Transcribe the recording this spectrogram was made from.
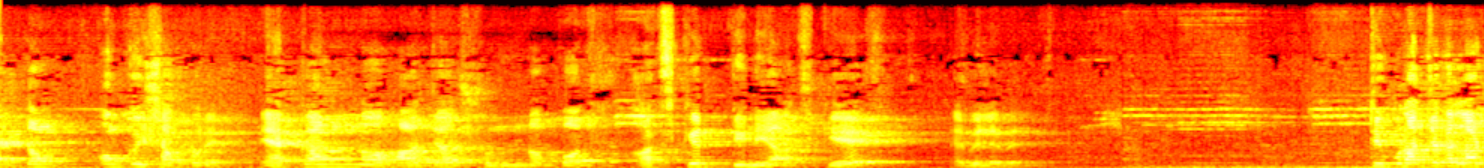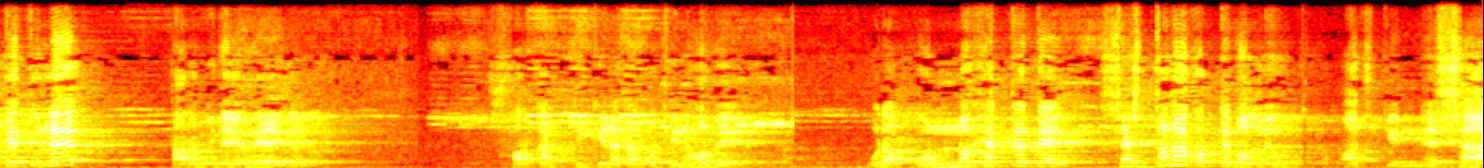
একদম অঙ্ক হিসাব করে। একান্ন হাজার শূন্য পদ আজকের দিনে, আজকে অ্যাভেলেবেল ত্রিপুরাজ্যকে লাটে তুলে তারও বিদায় হয়ে গেল। সরকার টিকে রাখা কঠিন হবে। ওরা অন্য ক্ষেত্রেতে চেষ্টা না করতে পারলেও আজকে নেশা,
